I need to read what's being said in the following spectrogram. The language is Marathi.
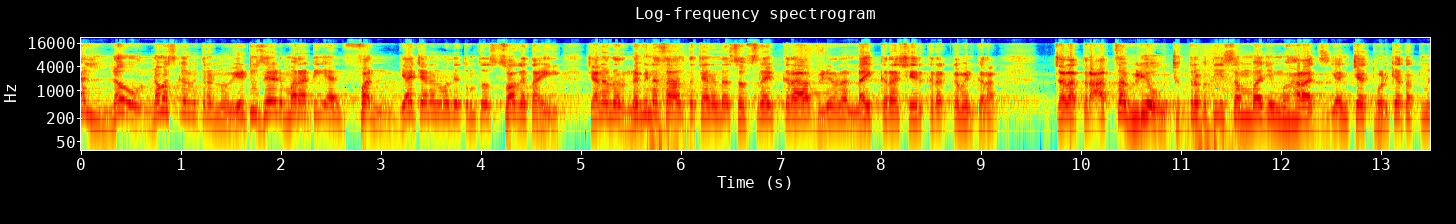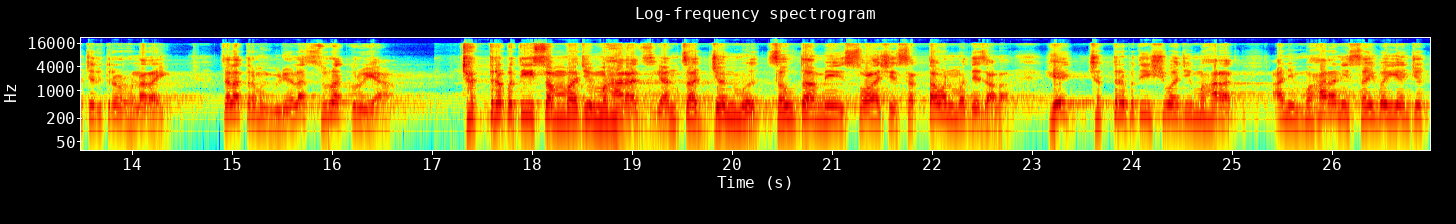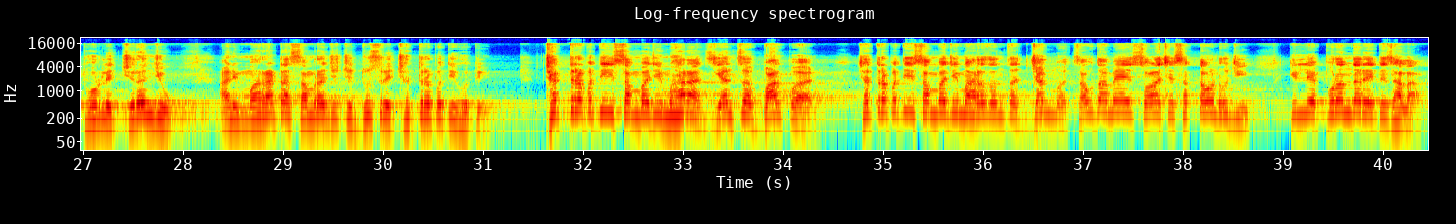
हॅलो नमस्कार मित्रांनो. A to Z Marathi and fun या चॅनलमध्ये तुमचं स्वागत आहे. चॅनलवर नवीन असाल तर चॅनलला सबस्क्राईब करा व्हिडिओला लाईक करा शेअर करा कमेंट करा. चला तर आजचा व्हिडिओ छत्रपती संभाजी महाराज यांच्या थोडक्यात आत्मचरित्रावर होणार आहे. चला तर मग व्हिडिओला सुरुवात करूया. छत्रपती संभाजी महाराज यांचा जन्म चौदा मे सोळाशे सत्तावन्नमध्ये झाला. हे छत्रपती शिवाजी महाराज आणि महाराणी साईबाई यांचे थोरले चिरंजीव आणि मराठा साम्राज्याचे दुसरे छत्रपती होते. छत्रपती संभाजी महाराज यांचं बालपण. छत्रपती संभाजी महाराजांचा जन्म चौदा मे सोळाशे सत्तावन्न रोजी किल्ले पुरंदर येथे झाला.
